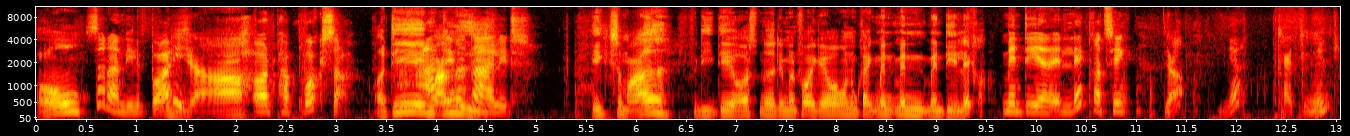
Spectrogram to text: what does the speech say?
Og... Så er der en lille body Ja, og et par bukser. og det Ah, det manglede var I. dejligt. ikke så meget, fordi det er også noget af det, man får i gaver rundt omkring, men, men, men det er lækre. Men det er lækre ting. Ja, Ja, tak til nemt.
